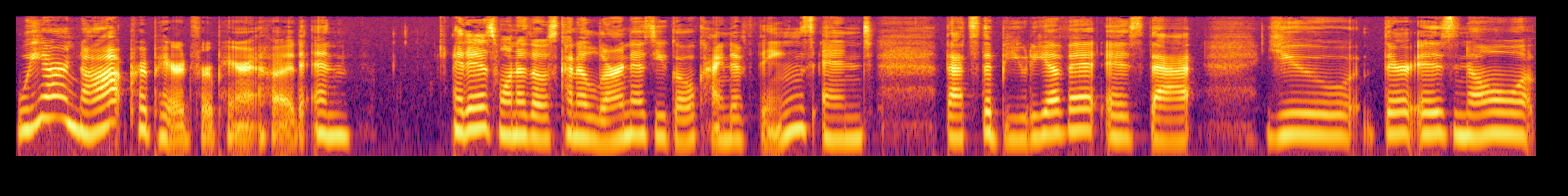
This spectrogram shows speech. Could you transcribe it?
we are not prepared for parenthood. And it is one of those kind of learn as you go kind of things. And that's the beauty of it is that you there is no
